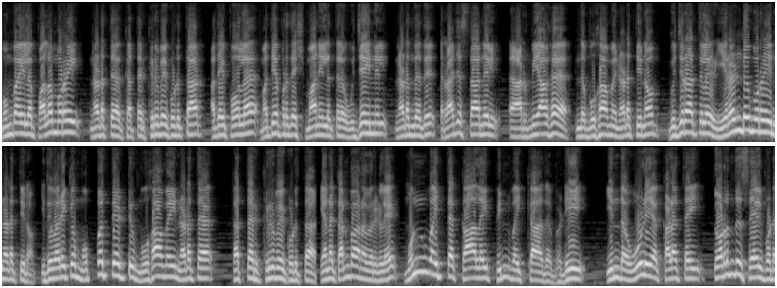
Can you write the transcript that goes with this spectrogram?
மும்பையில பலமுறை நடத்த கத்தர் கிருபை கொடுத்தார். அதே போல மத்திய பிரதேஷ் மாநிலத்தில் உஜ்ஜைனில் நடந்தது. ராஜஸ்தானில் அருமையாக இந்த முகாமை நடத்தினோம். குஜராத்தில் இரண்டு முறை நடத்தினோம். இதுவரைக்கும் முப்பத்தி எட்டு முகாமை நடத்த கத்தர் கிருபை கொடுத்தார். என கண்பானவர்களே முன் வைத்த காலை பின் வைக்காதபடி இந்த ஊழிய களத்தை தொடர்ந்து செயல்பட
